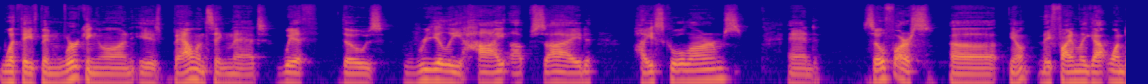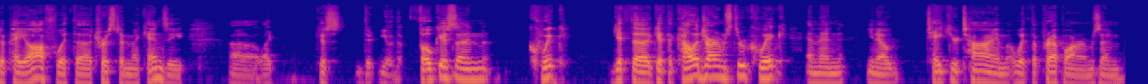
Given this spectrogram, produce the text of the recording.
what they've been working on is balancing that with those really high upside high school arms. And so far, uh, you know, they finally got one to pay off with uh, Triston McKenzie. Uh, like, because you know, the focus on quick, get the get the college arms through quick, and then you know, take your time with the prep arms. And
